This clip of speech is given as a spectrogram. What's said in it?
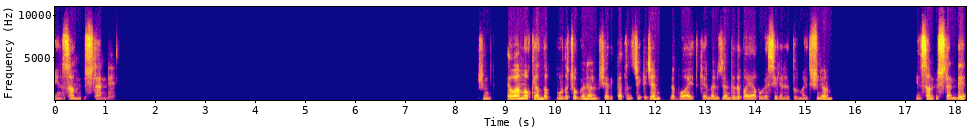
İnsan üstlendi. Şimdi devamını okuyalım da burada çok önemli bir şey dikkatinizi çekeceğim. Ve bu ayet-i kerimenin üzerinde de bayağı bu vesileyle durmayı düşünüyorum. İnsan üstlendi.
